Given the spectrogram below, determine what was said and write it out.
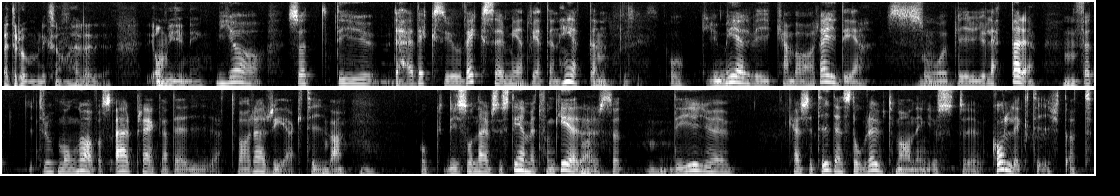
ett rum liksom eller omgivning. Ja, så att det, är ju, det här växer ju och växer, medvetenheten. Mm. Och ju mer vi kan vara i det så Mm. blir det ju lättare. Mm. För att jag tror många av oss är präglade i att vara reaktiva. Mm, mm, Och det är ju så nervsystemet fungerar. Mm. Så att mm. det är ju kanske tidens stora utmaning just eh, kollektivt. Att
